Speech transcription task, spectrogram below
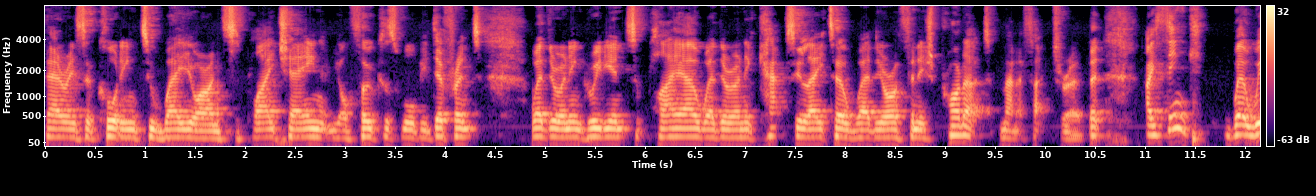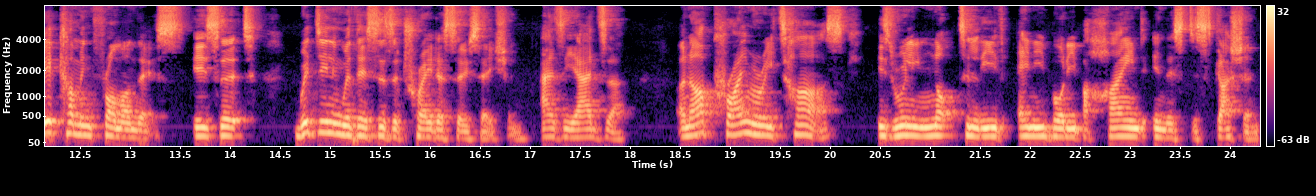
varies according to where you are in supply chain. Your focus will be different, whether you're an ingredient supplier, whether you're an encapsulator, whether you're a finished product manufacturer. But I think where we're coming from on this is that we're dealing with this as a trade association, as IADSA. And our primary task is really not to leave anybody behind in this discussion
